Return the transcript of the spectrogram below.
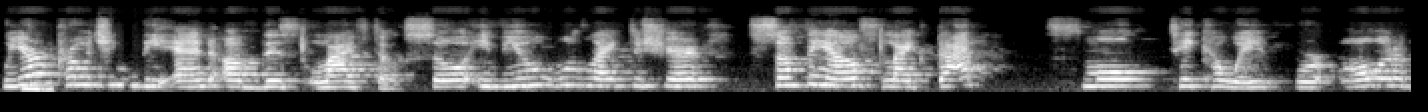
We are approaching the end of this live talk, so if you would like to share something else like that, small takeaway for all of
